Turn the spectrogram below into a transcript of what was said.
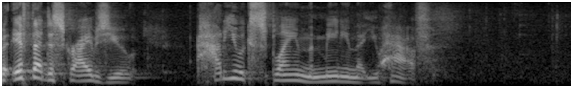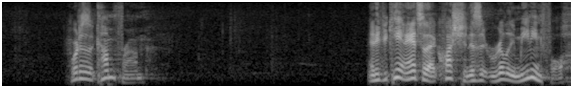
But if that describes you, how do you explain the meaning that you have? Where does it come from? And if you can't answer that question, is it really meaningful?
